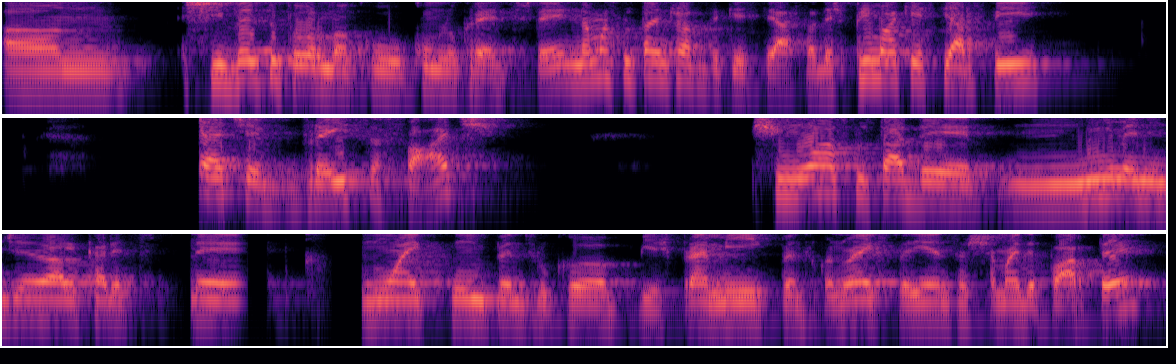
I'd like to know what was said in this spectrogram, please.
um, și vezi tu pe urmă cu cum lucrezi, știi? N-am ascultat niciodată de chestia asta. Deci prima chestie ar fi ceea ce vrei să faci și nu asculta de nimeni în general care îți spune că nu ai cum pentru că ești prea mic, pentru că nu ai experiență și așa mai departe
